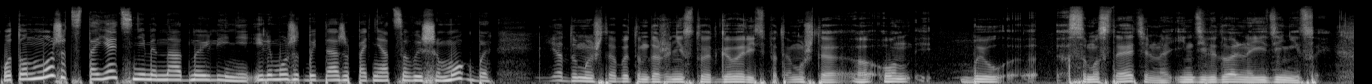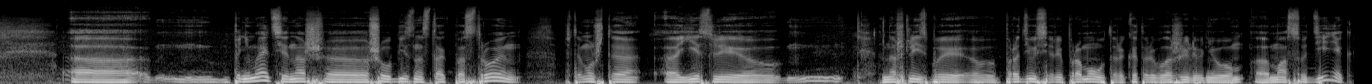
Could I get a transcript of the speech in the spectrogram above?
Вот он может стоять с ними на одной линии или, может быть, даже подняться выше? Мог бы? Я думаю, что об этом даже не стоит говорить, потому что э, он был э, самостоятельно, индивидуальной единицей. А, понимаете, наш э, шоу-бизнес так построен, потому что э, если э, нашлись бы продюсеры и промоутеры, которые вложили в него массу денег,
